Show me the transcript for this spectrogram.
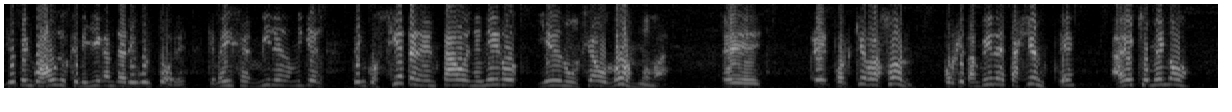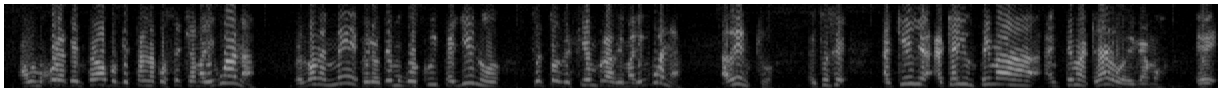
yo tengo audios que me llegan de agricultores que me dicen, miren, Miguel, tengo siete atentados en enero y he denunciado dos nomás. Eh, eh, ¿Por qué razón? Porque también esta gente ha hecho menos, a lo mejor atentados porque está en la cosecha de marihuana. Perdónenme, pero Temuco está lleno, ¿cierto?, de siembras de marihuana adentro. Entonces, aquí hay, aquí hay un tema, un tema claro, digamos. Eh,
